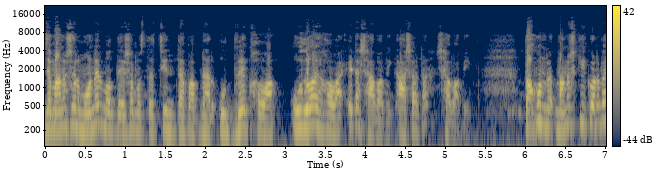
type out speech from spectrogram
যে মানুষের মনের মধ্যে এ সমস্ত চিন্তা ভাবনার উদ্রেক হওয়া, উদয় হওয়া, এটা স্বাভাবিক, আশাটা স্বাভাবিক। তখন মানুষ কি করবে?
